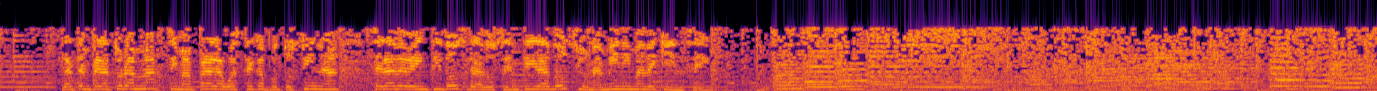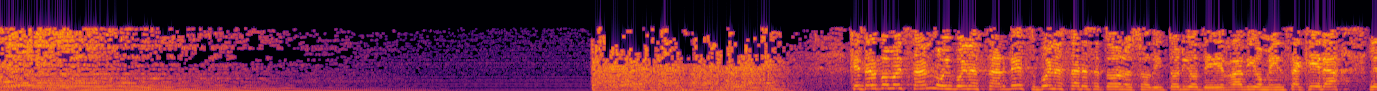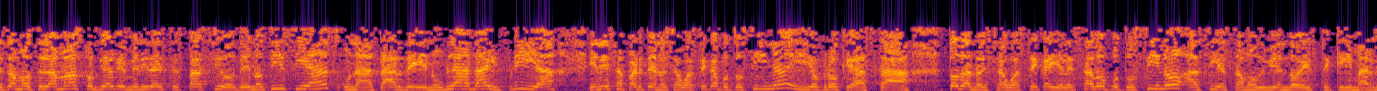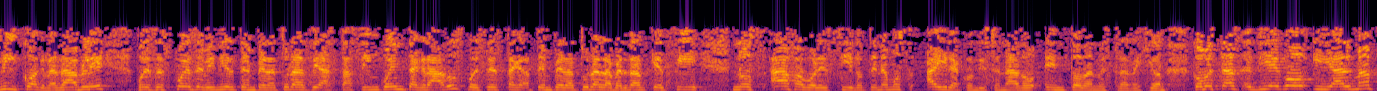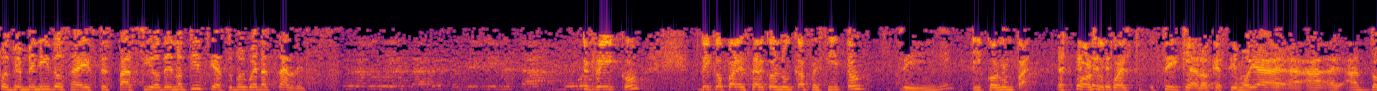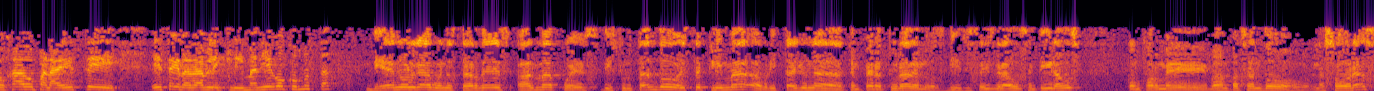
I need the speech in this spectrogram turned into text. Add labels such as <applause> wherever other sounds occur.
La temperatura máxima para la Huasteca Potosina será de 22 grados centígrados y una mínima de 15. Tal? ¿Cómo están? Muy buenas tardes. Buenas tardes a todo nuestro auditorio de Radio Mensajera. Les damos la más cordial bienvenida a este espacio de noticias. Una tarde nublada y fría en esa parte de nuestra Huasteca Potosina y yo creo que hasta toda nuestra Huasteca y el estado potosino. Así estamos viviendo este clima rico, agradable. Pues después de vivir temperaturas de hasta 50 grados, pues esta temperatura la verdad que sí nos ha favorecido. Tenemos aire acondicionado en toda nuestra región. ¿Cómo estás, Diego y Alma? Pues bienvenidos a este espacio de noticias. Muy buenas tardes. Muy buenas tardes. El clima está muy rico, rico para estar con un cafecito. Sí. Y con un pan, por supuesto. <laughs> sí, claro que sí, muy a, a, antojado para este, este agradable clima. Diego, ¿cómo estás? Bien, Olga, buenas tardes. Alma, pues disfrutando este clima, ahorita hay una temperatura de los 16 grados centígrados conforme van pasando las horas,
